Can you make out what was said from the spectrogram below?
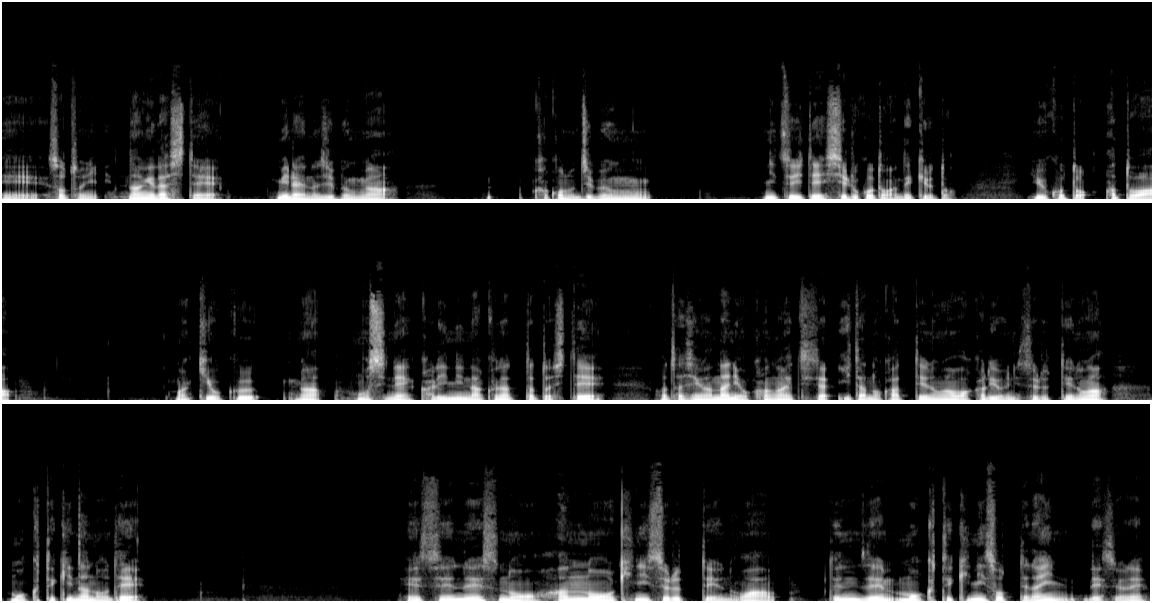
えー、外に投げ出して未来の自分が過去の自分について知ることができるということ。あとは、まあ、記憶がもしね仮になくなったとして私が何を考えていたのかっていうのが分かるようにするっていうのが目的なので SNS の反応を気にするっていうのは全然目的に沿ってないんですよね。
